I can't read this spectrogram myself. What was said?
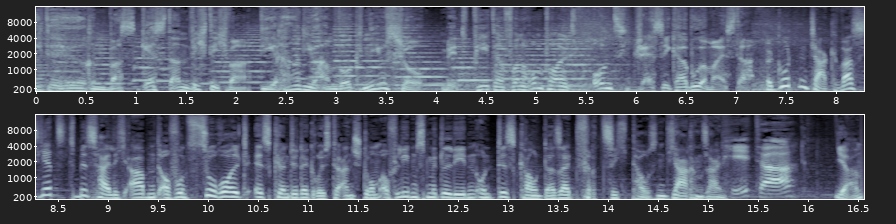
Heute hören, was gestern wichtig war. Die Radio Hamburg News Show mit Peter von Rumpold und Jessica Burmeister. Guten Tag. Was jetzt bis Heiligabend auf uns zurollt, es könnte der größte Ansturm auf Lebensmittelläden und Discounter seit 40.000 Jahren sein. Peter, Ja,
